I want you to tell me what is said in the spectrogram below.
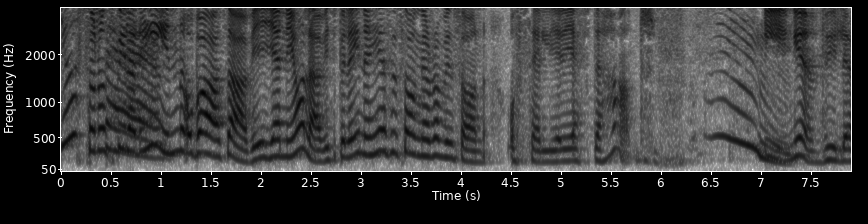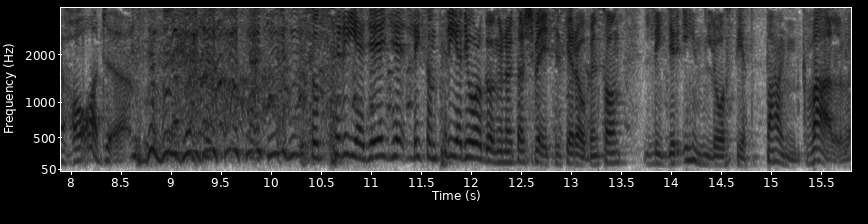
just som de det. spelade in och bara sa vi är geniala, vi spelar in en hel säsong av Robinson och säljer i efterhand. Mm. Ingen ville ha den. Så tredje, liksom tredje årgången utav schweiziska Robinson ligger inlåst i ett bankvalv.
